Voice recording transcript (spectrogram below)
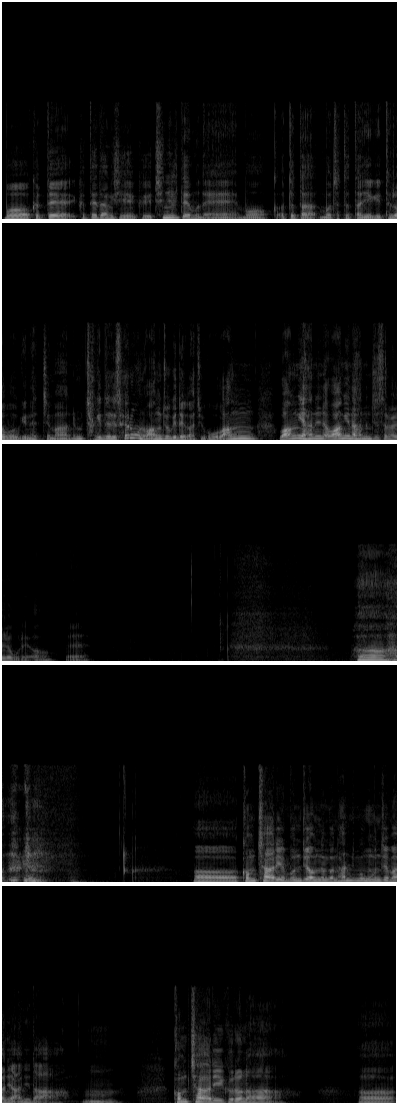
뭐 그때 그때 당시에 그 친일 때문에 뭐 어떻다 뭐 저떻다 얘기 들어보긴 했지만 자기들이 새로운 왕족이 돼 가지고 왕 왕이 하는 왕이나 하는 짓을 하려고 그래요. 예. 어, 어, 검찰이 문제 없는 건 한국 문제만이 아니다. 음. 검찰이 그러나 어,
